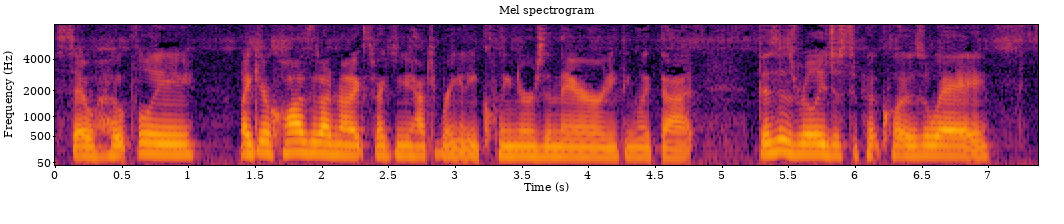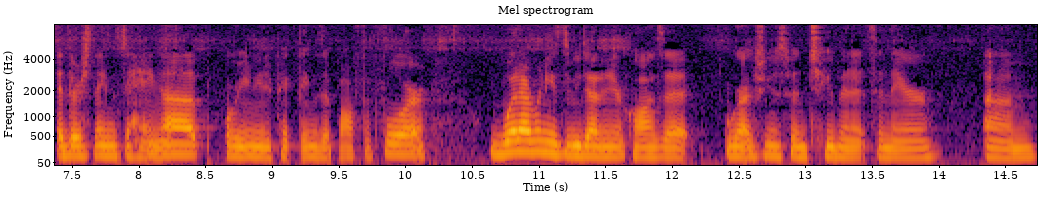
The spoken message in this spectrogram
So hopefully, like your closet, I'm not expecting you have to bring any cleaners in there or anything like that. This is really just to put clothes away. If there's things to hang up or you need to pick things up off the floor, whatever needs to be done in your closet, we're actually going to spend two minutes in there um,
